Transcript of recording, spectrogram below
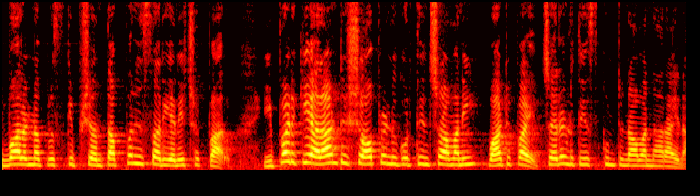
ఇవ్వాలన్న ప్రిస్క్రిప్షన్ తప్పనిసరి అని చెప్పారు. ఇప్పటికీ అలాంటి షాపులను గుర్తించామని వాటిపై చర్యలు తీసుకుంటున్నామన్నారు ఆయన.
